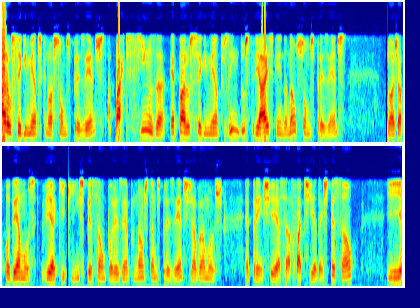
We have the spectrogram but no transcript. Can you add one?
para os segmentos que nós somos presentes. A parte cinza é para os segmentos industriais que ainda não somos presentes. Nós já podemos ver aqui que inspeção, por exemplo, não estamos presentes, já vamos é, preencher essa fatia da inspeção. E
